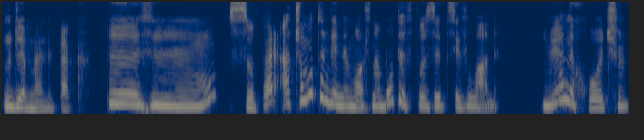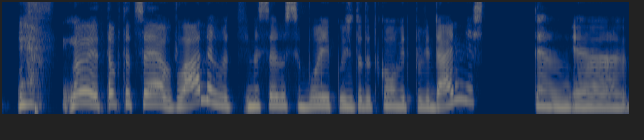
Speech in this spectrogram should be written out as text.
Ну, для мене так. Угу. Супер. А чому тобі не можна бути в позиції влади? Ну, я не хочу. ну, тобто, це влада несе за собою якусь додаткову відповідальність. Е,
